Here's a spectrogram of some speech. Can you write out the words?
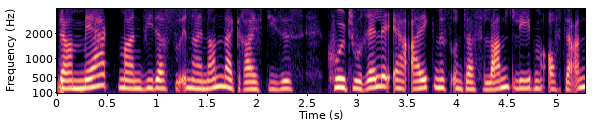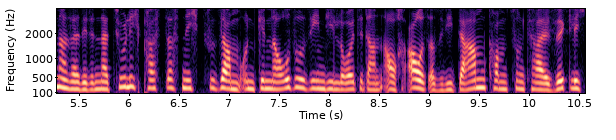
Da merkt man, wie das so ineinander greift, dieses kulturelle Ereignis und das Landleben auf der anderen Seite. Denn natürlich passt das nicht zusammen. Und genauso sehen die Leute dann auch aus. Also die Damen kommen zum Teil wirklich,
